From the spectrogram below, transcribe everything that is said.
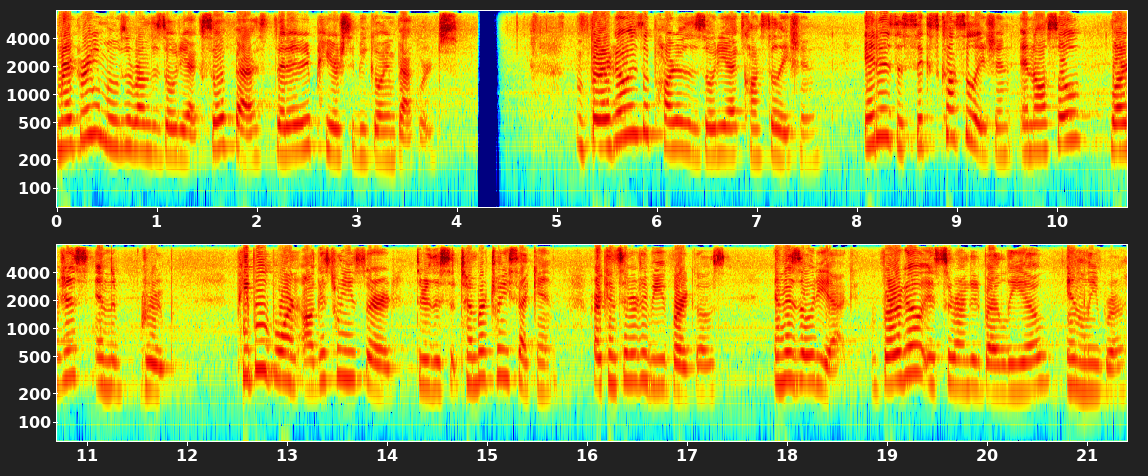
Mercury moves around the zodiac so fast that it appears to be going backwards. Virgo is a part of the zodiac constellation. It is the sixth constellation and also largest in the group. People born August 23rd through the September 22nd are considered to be Virgos. In the zodiac, Virgo is surrounded by Leo and Libra.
